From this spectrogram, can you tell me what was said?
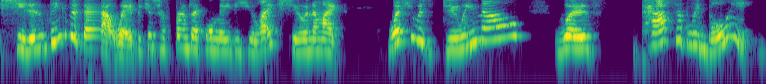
she didn't think of it that way because her friend's like, well, maybe he likes you. And I'm like, what he was doing though was passively bullying,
